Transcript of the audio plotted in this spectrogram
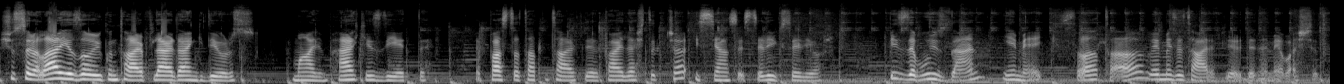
Şu sıralar yaza uygun tariflerden gidiyoruz. Malum herkes diyette. Ve pasta tatlı tarifleri paylaştıkça isyan sesleri yükseliyor. Biz de bu yüzden yemek, salata ve meze tarifleri denemeye başladık.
